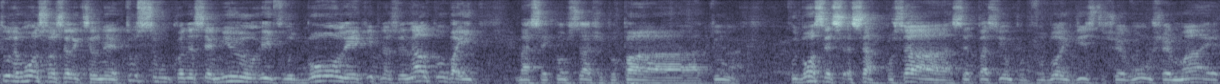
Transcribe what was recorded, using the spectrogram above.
tout le monde sont sélectionnés. Tous, vous connaissez mieux le football, l'équipe nationale, tout. mais c'est comme ça, je ne peux pas tout. Football, c'est ça. Pour ça, cette passion pour le football existe chez vous, chez moi, et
